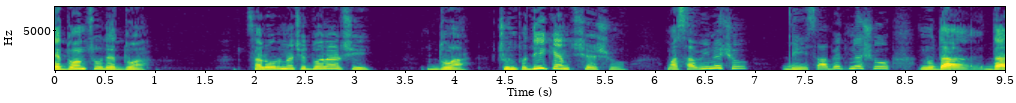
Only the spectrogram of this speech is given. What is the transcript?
ا دوم څو د دوه څلور نه چې دوه لاړ شي دوه چون په دې کې هم څه شو مساوي نه شو دی ثابت نه شو نو دا دا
